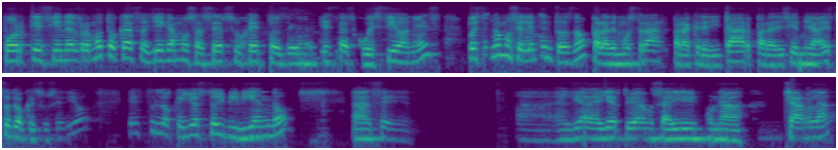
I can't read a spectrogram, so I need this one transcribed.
porque si en el remoto caso llegamos a ser sujetos de estas cuestiones, pues tengamos elementos, ¿no? Para demostrar, para acreditar, para decir, mira, esto es lo que sucedió, esto es lo que yo estoy viviendo. Hace, uh, el día de ayer tuvimos ahí una charla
